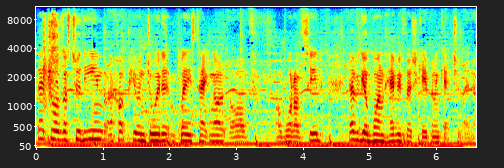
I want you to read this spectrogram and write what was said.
that draws us to the end. I hope you enjoyed it and please take note of, of what I've said. Have a good one, happy fish keeping and catch you later.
